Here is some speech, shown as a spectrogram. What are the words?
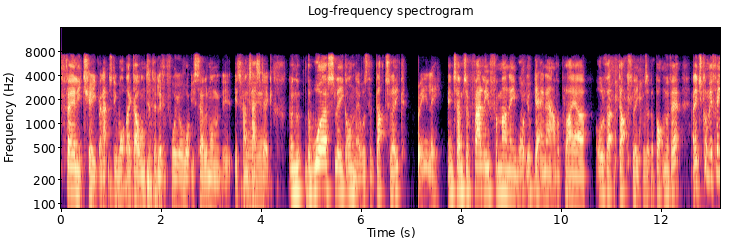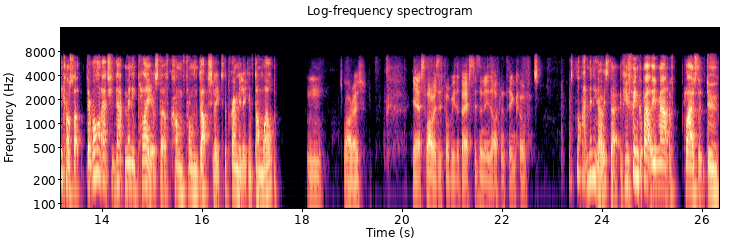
fairly cheap and actually what they go on to deliver for you or what you sell them on is fantastic. And the worst league on there was the Dutch league Really? in terms of value for money, what you're getting out of a player, all of that Dutch league was at the bottom of it. And it just got me thinking, I was like, there aren't actually that many players that have come from the Dutch league to the Premier League and have done well. Mm. Suarez. Yeah, Suarez is probably the best, isn't he, that I can think of. It's not that many though, is there? If you think about the amount of players that do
